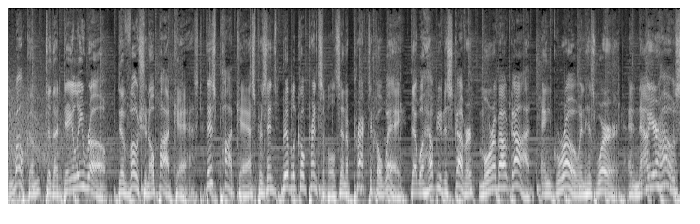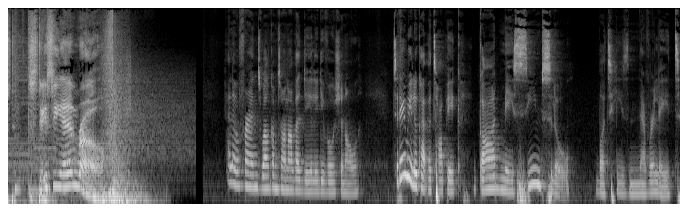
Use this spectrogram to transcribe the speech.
Welcome to the Daily Rowe Devotional Podcast. This podcast presents biblical principles in a practical way that will help you discover more about God and grow in His Word. And now, your host, Stacy Ann Rowe. Hello, friends. Welcome to another daily devotional. Today, we look at the topic God may seem slow, but He's never late.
